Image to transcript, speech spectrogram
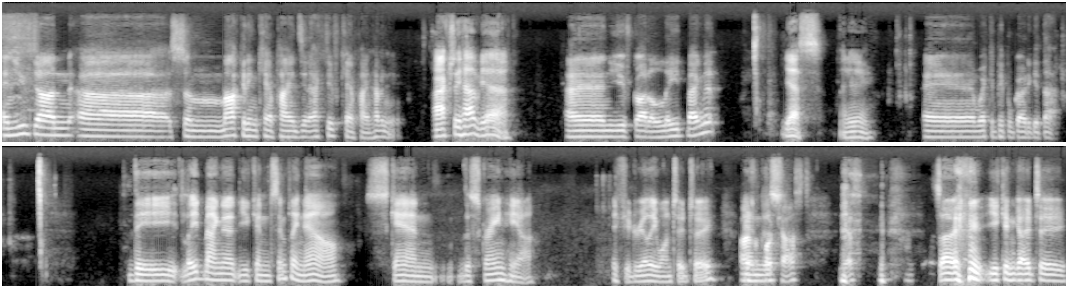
And you've done uh, some marketing campaigns in Active Campaign, haven't you? I actually have, yeah. And you've got a lead magnet. Yes, I do. And where can people go to get that? The lead magnet, you can simply now scan the screen here if you'd really wanted to. Over And this- podcast. Yes. So you can go to,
